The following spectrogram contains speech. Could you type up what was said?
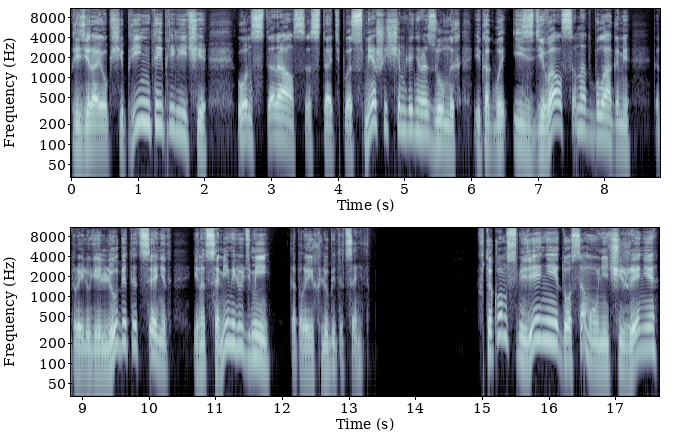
презирая общепринятые приличия, он старался стать посмешищем для неразумных и как бы издевался над благами, которые люди любят и ценят, и над самими людьми, которые их любят и ценят. В таком смирении до самоуничижения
